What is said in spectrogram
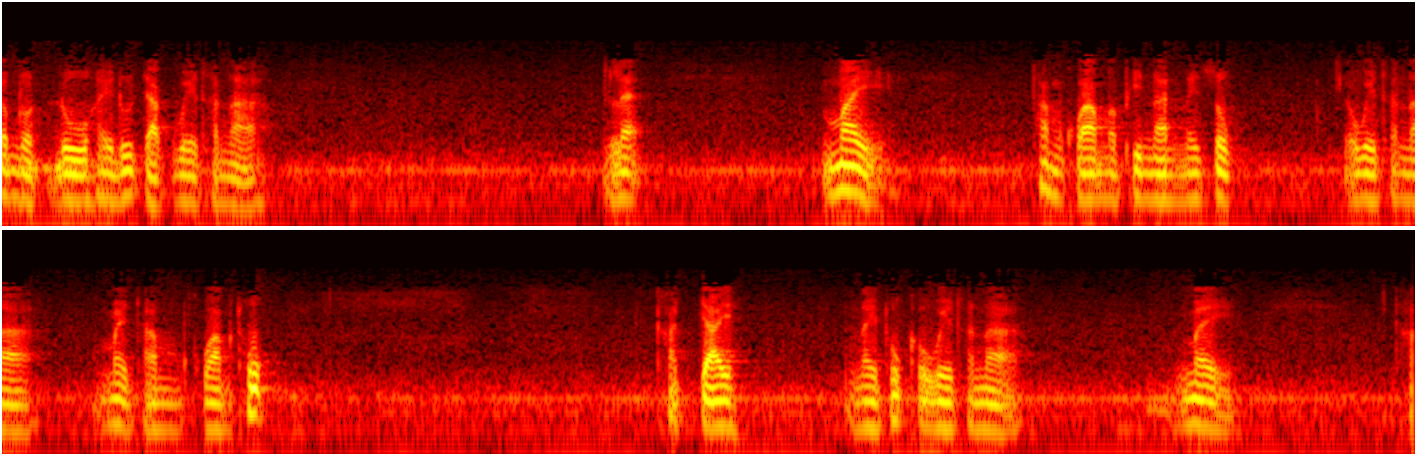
กำหนดดูให้รู้จักเวทนา และไม่ทำความอภินันในสุขเวทนาไม่ทำความทุกข์ ขัดใจในทุกขเวทนา ไม่ท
